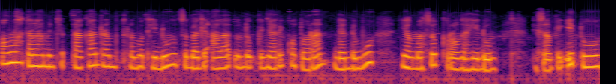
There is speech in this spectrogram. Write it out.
Allah telah menciptakan rambut-rambut hidung sebagai alat untuk penyaring kotoran dan debu yang masuk ke rongga hidung. Di samping itu,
